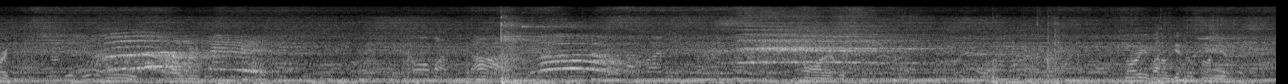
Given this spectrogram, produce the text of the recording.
Oh my god. Oh, was... Sorry if I don't get in front of you.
